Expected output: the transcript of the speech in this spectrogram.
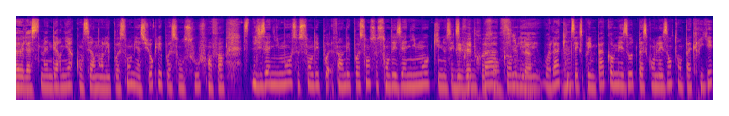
euh, la semaine dernière concernant les poissons. Bien sûr que les poissons souffrent. Enfin, les animaux, ce sont des, enfin, les poissons, ce sont des animaux qui ne s'expriment pas comme les, voilà, qui ne mmh. s'expriment pas comme les autres parce qu'on ne les entend pas crier.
